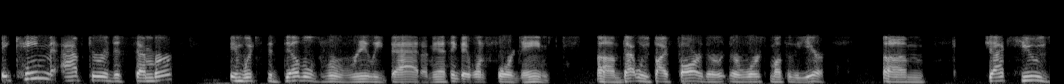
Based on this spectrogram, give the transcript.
it came after a December in which the Devils were really bad. I mean, I think they won four games. Um, that was by far their, their worst month of the year. Um, Jack Hughes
